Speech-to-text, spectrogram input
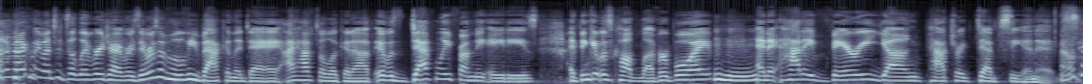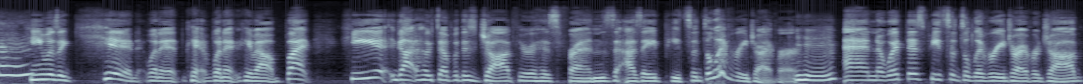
automatically went to delivery drivers. There was a movie back in the day. I have to look it up. It was definitely from the 80s. I think it was called Loverboy, Mm-hmm. and it had a very young Patrick Dempsey in it. Okay. He was a kid when it when it came out, but he got hooked up with his job through his friends as a pizza delivery driver. Mm-hmm. And with this pizza delivery driver job,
